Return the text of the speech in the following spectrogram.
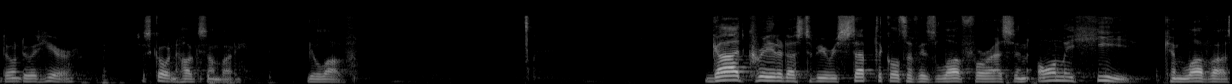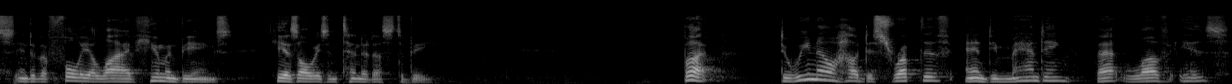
don't do it here. Just go and hug somebody you love. God created us to be receptacles of His love for us, and only He can love us into the fully alive human beings He has always intended us to be. But do we know how disruptive and demanding that love is?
